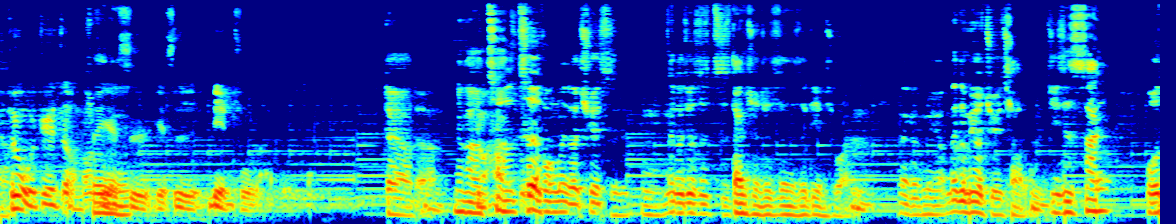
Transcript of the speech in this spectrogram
对，所以我觉得这种东西也是也是练出来的。对啊，对啊，那个侧侧风那个确实，嗯，那个就是只单纯就真的是练出来的，嗯，那个没有那个没有诀窍的，嗯、其实三。我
